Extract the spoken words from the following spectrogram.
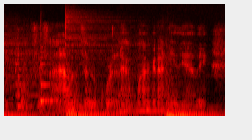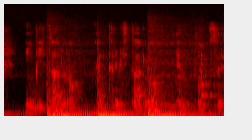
Entonces a Aaron se le ocurre la más gran idea de invitarlo, entrevistarlo. Entonces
